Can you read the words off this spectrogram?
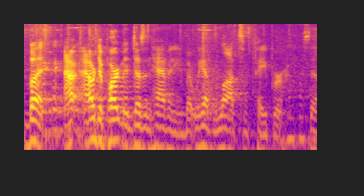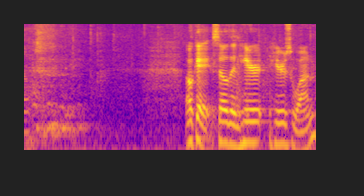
but our, our department doesn't have any, but we have lots of paper, so. Okay, so then here, here's one.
